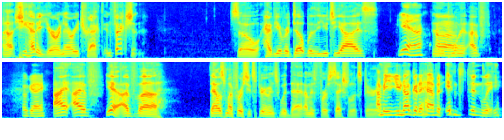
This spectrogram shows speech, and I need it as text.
Uh, she had a urinary tract infection. So, have you ever dealt with UTIs Yeah. at any uh, point? I've Okay. I, I've yeah, I've uh that was my first experience with that. I mean first sexual experience. I mean, you're not gonna have it instantly,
